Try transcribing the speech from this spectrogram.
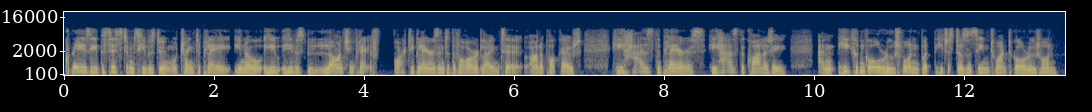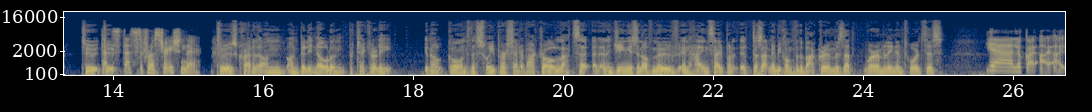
crazy the systems he was doing were trying to play. You know, he he was launching play, forty players into the forward line to on a puck out. He has the players, he has the quality, and he couldn't go route one, but he just doesn't seem to want to go route one. To, that's to, that's the frustration there. To his credit on, on Billy Nolan, particularly, you know, going to the sweeper centre back role, that's a, an ingenious enough move in hindsight. But it, does that maybe come from the back room? Is that where I'm leaning towards this? Yeah, look, I, I,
